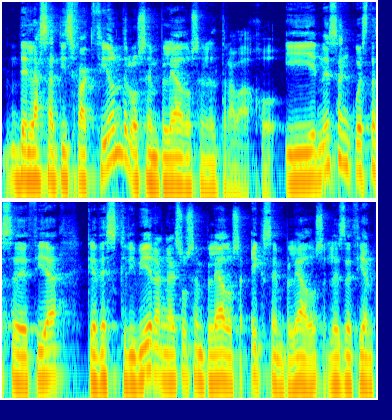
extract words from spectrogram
de la satisfacción de los empleados en el trabajo. Y en esa encuesta se decía que describieran a esos empleados, ex empleados, les decían,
